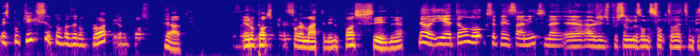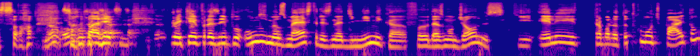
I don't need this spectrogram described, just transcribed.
mas por que, que se eu estou fazendo um próprio, eu não posso ir pro teatro? Eu não posso performar também, não posso ser, né? Não, e é tão louco você pensar nisso, né? É, a gente puxando mais um assunto outro, mas só, não, só um parênteses. Porque, por exemplo, um dos meus mestres né, de mímica foi o Desmond Jones, que ele trabalhou tanto com Monty Python,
